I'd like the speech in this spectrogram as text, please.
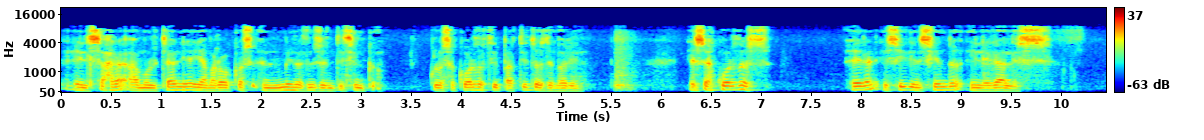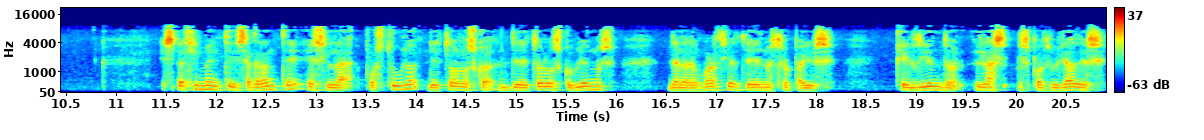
el Sahara a Mauritania y a Marruecos en 1965, con los acuerdos tripartitos de Madrid. Esos acuerdos eran y siguen siendo ilegales. Especialmente sangrante es la postura de todos, los, de todos los gobiernos de la democracia de nuestro país, que eludiendo las responsabilidades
